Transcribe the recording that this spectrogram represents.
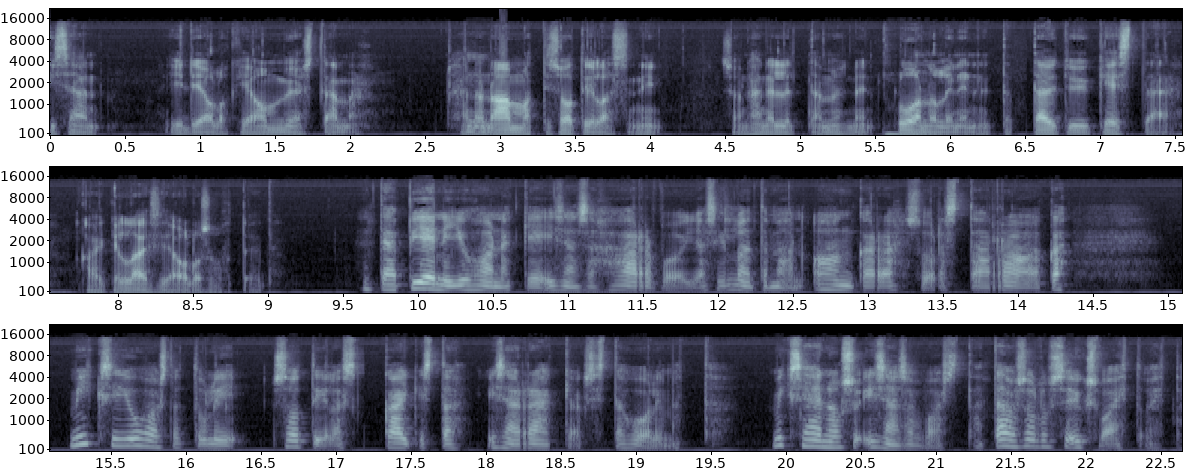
isän ideologia on myös tämä. Hän on mm. ammattisotilas, niin se on hänelle tämmöinen luonnollinen, että täytyy kestää kaikenlaisia olosuhteita. Tämä pieni Juho näkee isänsä harvoin ja silloin tämä on ankara, suorastaan raaka. Miksi Juhosta tuli sotilas kaikista isän rääkkäyksistä huolimatta? Miksi hän noussut isänsä vastaan? Tämä olisi ollut se yksi vaihtoehto.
